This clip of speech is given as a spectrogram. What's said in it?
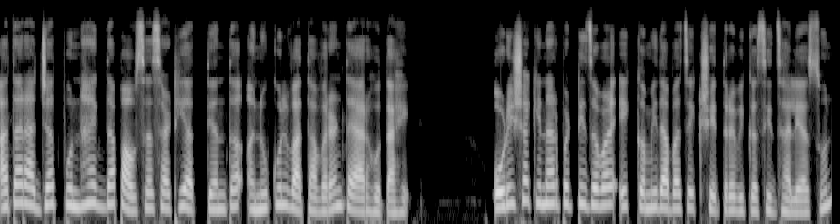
आता राज्यात पुन्हा एकदा पावसासाठी अत्यंत अनुकूल वातावरण तयार होत आहे. ओडिशा किनारपट्टीजवळ एक कमी दाबाचे क्षेत्र विकसित झाले असून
